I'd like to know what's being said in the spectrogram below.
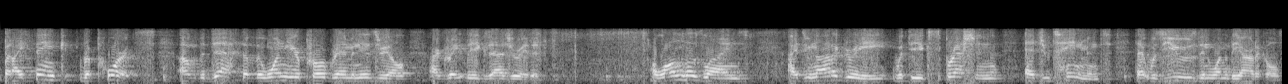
But I think reports of the death of the one-year program in Israel are greatly exaggerated. Along those lines, I do not agree with the expression edutainment that was used in one of the articles.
